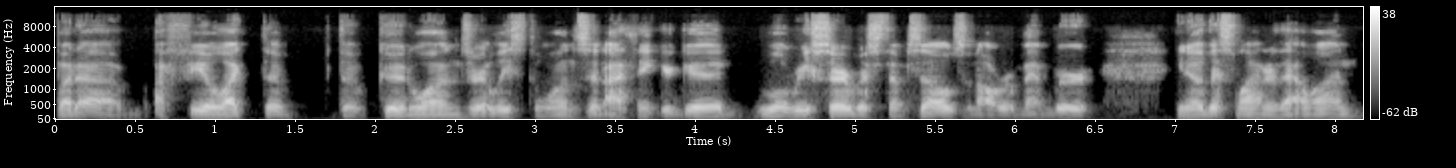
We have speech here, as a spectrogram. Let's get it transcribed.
but um, I feel like the the good ones, or at least the ones that I think are good, will resurface themselves, and I'll remember, you know, this line or that line.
